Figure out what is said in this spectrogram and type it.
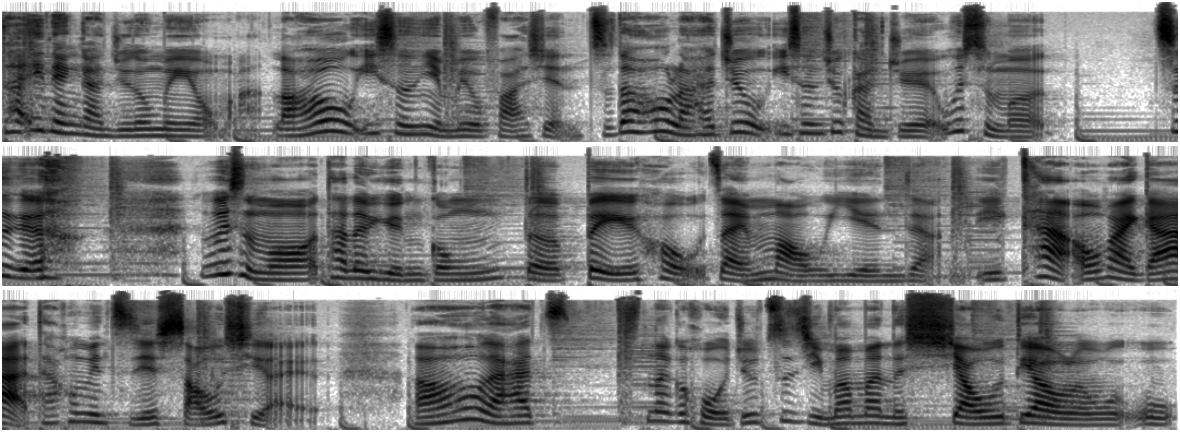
他一点感觉都没有嘛，然后医生也没有发现。直到后来，他就医生就感觉为什么这个 为什么他的员工的背后在冒烟？这样一看，Oh my god！他后面直接烧起来了。然后后来他。那个火就自己慢慢的消掉了，我我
